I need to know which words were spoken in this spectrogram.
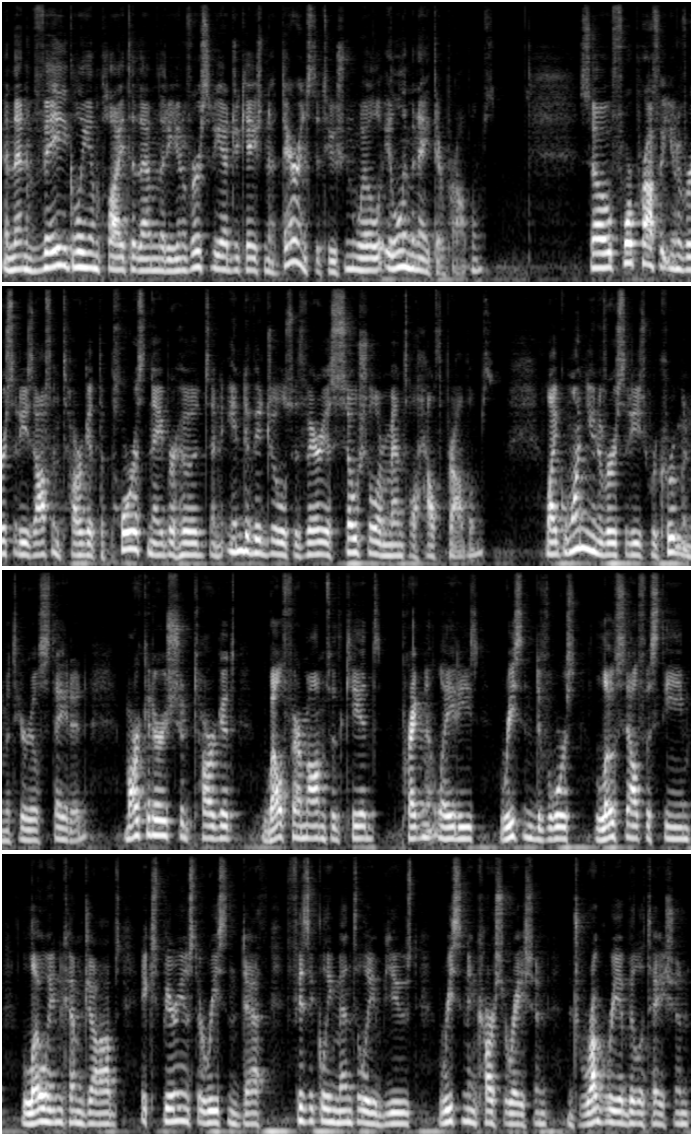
and then vaguely imply to them that a university education at their institution will eliminate their problems. So for-profit universities often target the poorest neighborhoods and individuals with various social or mental health problems. Like one university's recruitment material stated, marketers should target welfare moms with kids, pregnant ladies, recent divorce, low self-esteem, low-income jobs, experienced a recent death, physically mentally abused, recent incarceration, drug rehabilitation,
